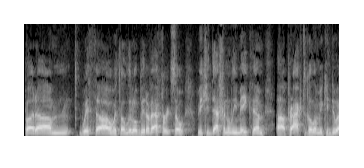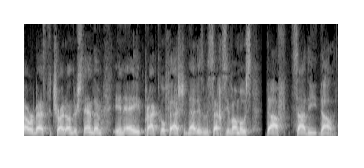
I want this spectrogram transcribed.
but um, with uh, with a little bit of effort, so we can definitely make them practical, and we can do our best to try to understand them in a practical fashion. That is Mesech Yevamos Daf Tzadi Dalad.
